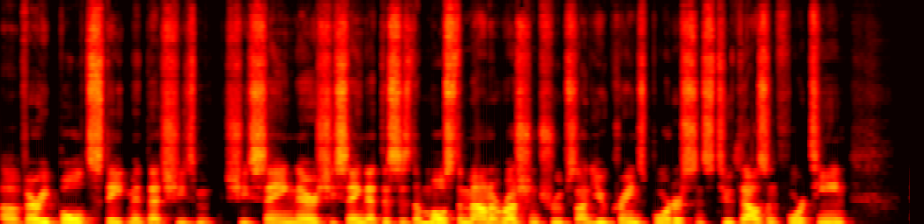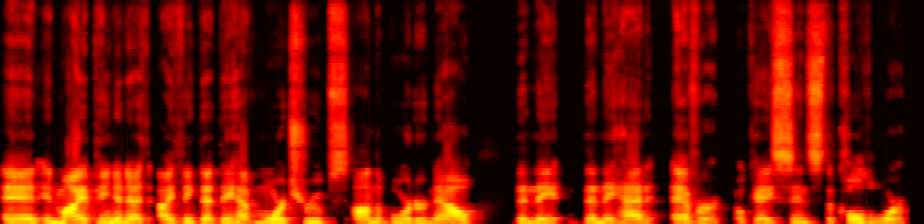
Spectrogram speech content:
a very bold statement that she's she's saying there. She's saying that this is the most amount of Russian troops on Ukraine's border since 2014. And in my opinion, I, th I think that they have more troops on the border now than they than they had ever. Okay, since the Cold War,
